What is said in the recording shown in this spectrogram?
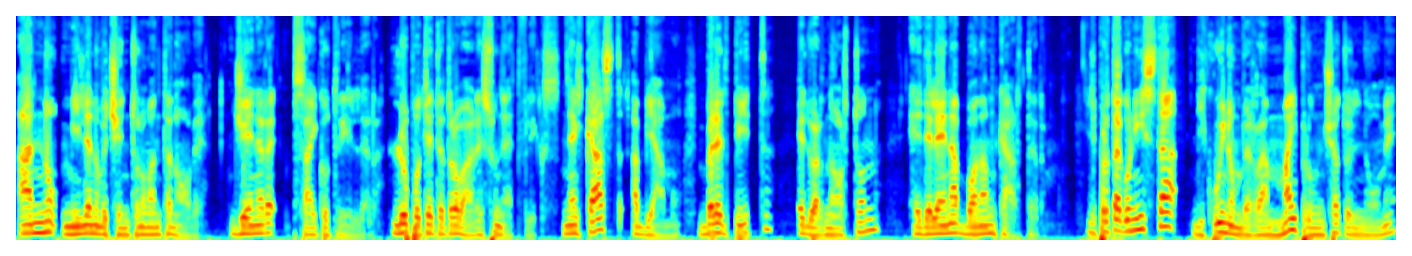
anno 1999. Genere psycho thriller. Lo potete trovare su Netflix. Nel cast abbiamo Brad Pitt, Edward Norton, ed Elena Bonham Carter. Il protagonista, di cui non verrà mai pronunciato il nome,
